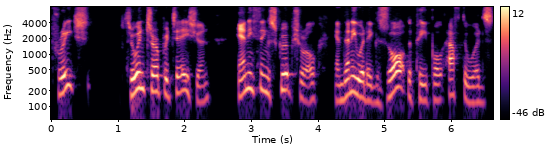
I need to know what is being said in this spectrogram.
preach through interpretation anything scriptural, and then he would exhort the people afterwards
